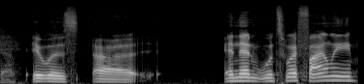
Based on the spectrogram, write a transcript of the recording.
Yeah. It was, uh, and then once I finally,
